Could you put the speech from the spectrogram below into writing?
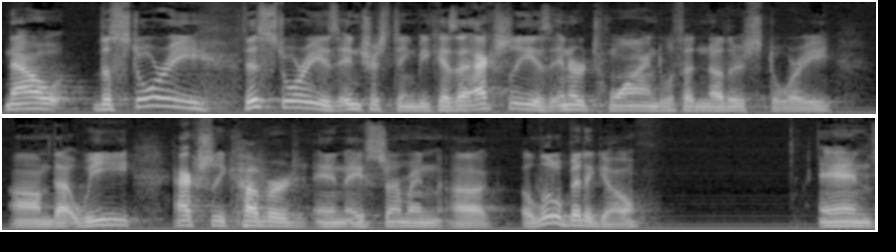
Now, the story, this story is interesting because it actually is intertwined with another story um, that we actually covered in a sermon uh, a little bit ago. And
